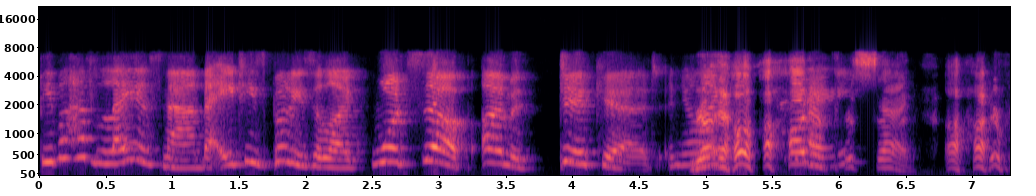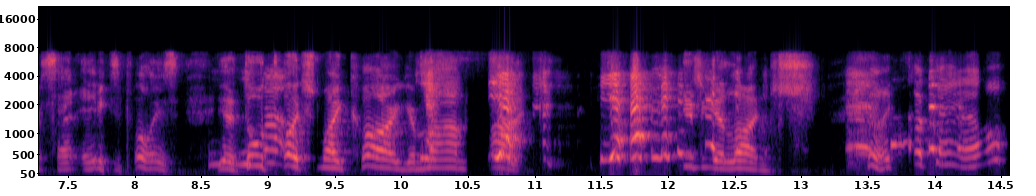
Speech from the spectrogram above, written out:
people have layers man the 80s bullies are like what's up i'm a dickhead and you're Right, like oh, a hundred okay. percent, a hundred percent. Eighties bullies. Yeah, You don't know- touch my car. Your Yeah, mom's yeah, hot. yeah Give me your lunch. like what the hell?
